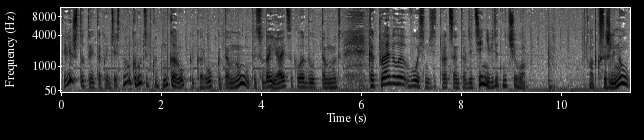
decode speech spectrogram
Ты видишь что-то такое интересное? Ну, он крутит, крутит, ну, коробка, коробка, там, ну, ты сюда яйца кладут, там, ну, как правило, 80% детей не видят ничего. Вот, к сожалению, ну,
